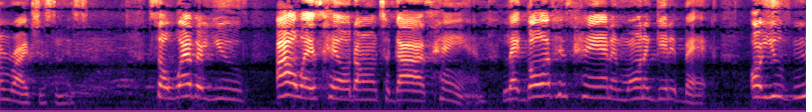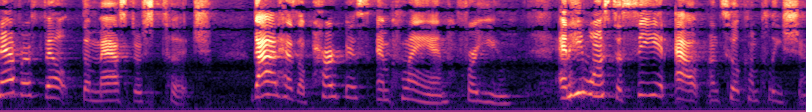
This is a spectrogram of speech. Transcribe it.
unrighteousness. So, whether you've always held on to God's hand, let go of his hand and want to get it back, or you've never felt the Master's touch, God has a purpose and plan for you, and he wants to see it out until completion.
